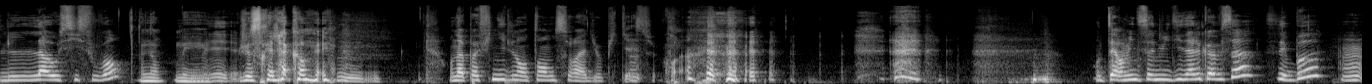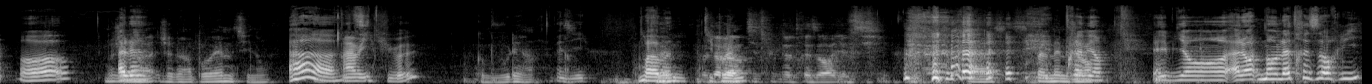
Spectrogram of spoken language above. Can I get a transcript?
là aussi souvent. Non, mais, Mais- je serai là quand même. Hmm. On n'a pas fini de l'entendre sur Radio Piquet, Mm. je crois. On termine ce midinal comme ça? C'est beau? Mm. Oh J'avais Alors- un, j'avais un poème, sinon, Ah, Ah si oui. tu veux. comme vous voulez. Hein. Vas-y. Bah, bah, Petit J'avais poème. un petit truc de trésorier aussi. Ah, c'est pas le même très genre. bien. Eh bien, alors, non, la trésorerie.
